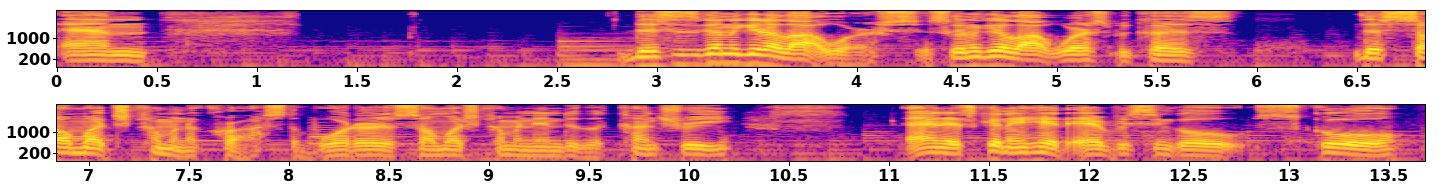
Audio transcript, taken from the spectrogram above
And this is going to get a lot worse. It's going to get a lot worse because there's so much coming across the border. There's so much coming into the country. And it's going to hit every single school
